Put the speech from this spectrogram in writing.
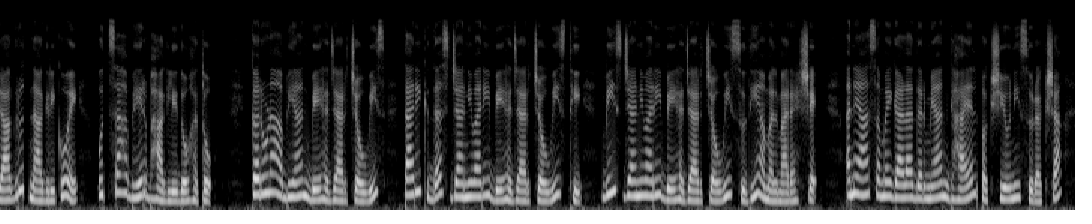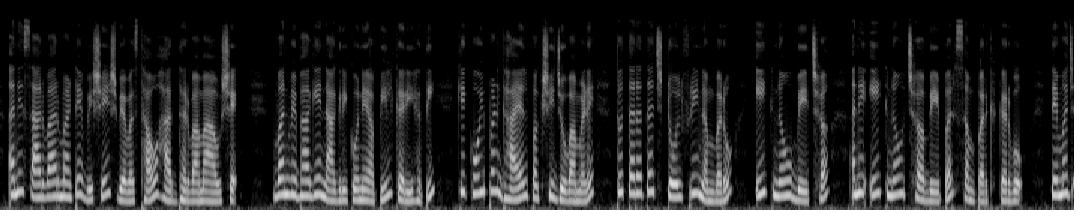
જાગૃત નાગરિકોએ ઉત્સાહભેર ભાગ લીધો હતો. કરુણા અભિયાન બે હજાર ચોવીસ, તારીખ દસ જાન્યુઆરી બે હજાર ચોવીસથી વીસ જાન્યુઆરી બે હજાર ચોવીસ સુધી અમલમાં રહેશે અને આ સમયગાળા દરમિયાન ઘાયલ પક્ષીઓની સુરક્ષા અને સારવાર માટે વિશેષ વ્યવસ્થાઓ હાથ ધરવામાં આવશે. વન વિભાગે નાગરિકોને અપીલ કરી હતી કે કોઈ પણ ઘાયલ પક્ષી જોવા મળે તો તરત જ ટોલ ફ્રી નંબરો એક નવ બે છ અને એક નવ છ બે પર સંપર્ક કરવો. તેમજ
